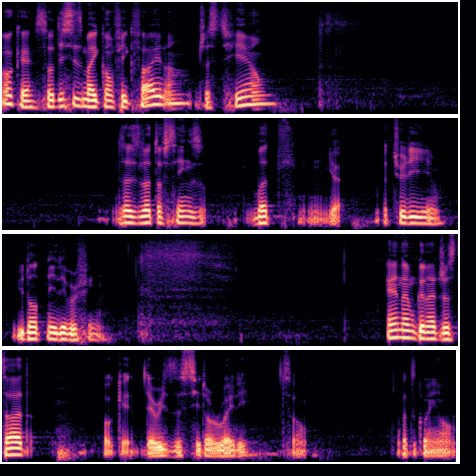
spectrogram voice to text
Okay, so this is my config file, just here. There's a lot of things, but yeah, actually you don't need everything. And I'm gonna just add, okay, there is the seed already, so what's going on?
